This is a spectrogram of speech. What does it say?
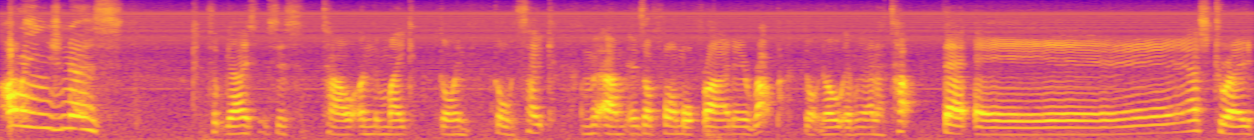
orangeness. What's up, guys? It's just Tao on the mic going go psych. Um, um, it's a formal Friday rap. Don't know if I'm gonna tap that ashtray,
